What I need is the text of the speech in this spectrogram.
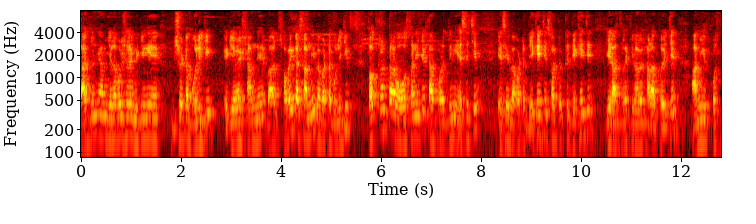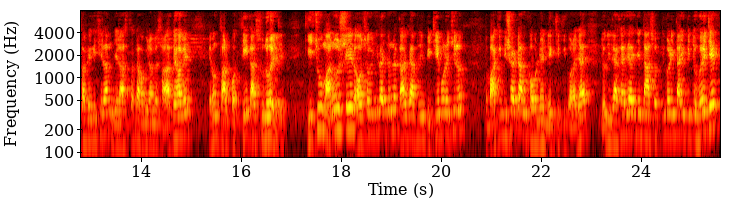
তার জন্য আমি জেলা পরিষদের মিটিংয়ে বিষয়টা বলেছি এডিএমের সামনে বা সবাইকার সামনেই ব্যাপারটা বলেছি। তৎক্ষণাৎ তারা ব্যবস্থা নিয়েছে, তারপরের দিনই এসেছে। এসে ব্যাপারটা দেখেছে সচক্ষে দেখেছে যে রাস্তাটা কীভাবে খারাপ হয়েছে। আমি প্রস্তাব রেখেছিলাম যে রাস্তাটা অবিলম্বে সারাতে হবে এবং তারপর থেকে কাজ শুরু হয়েছে। কিছু মানুষের অসুবিধার জন্য কাজটা আপনি পিছিয়ে পড়েছিল। তো বাকি বিষয়টা আমি খবর নিয়ে দেখছি কি করা যায়। যদি দেখা যায় যে না সত্যি করি তাই কিছু হয়েছে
